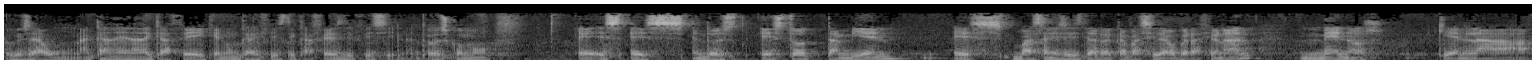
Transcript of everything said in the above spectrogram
lo que sea, una cadena de café y que nunca hiciste café es difícil. Entonces, como es, es, entonces esto también es, vas a necesitar la capacidad operacional menos que en la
